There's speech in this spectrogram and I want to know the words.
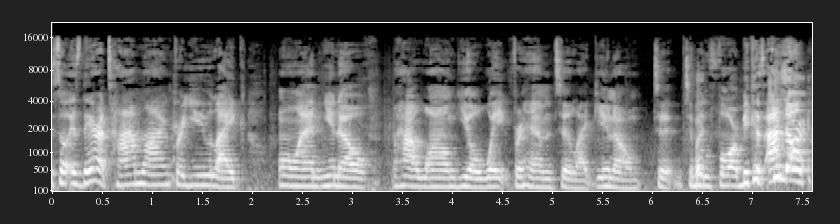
so is there a timeline for you like on, you know, how long you'll wait for him to like, you know, to to move forward? Because I He's, know already,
